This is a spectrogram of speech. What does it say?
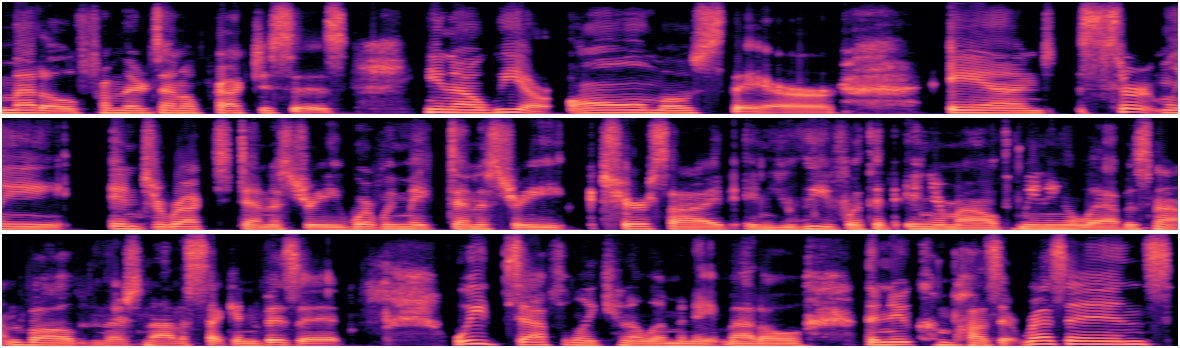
metal from their dental practices? You know, we are almost there. And certainly in direct dentistry, where we make dentistry chairside and you leave with it in your mouth, meaning a lab is not involved and there's not a second visit, we definitely can eliminate metal. The new composite resins,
